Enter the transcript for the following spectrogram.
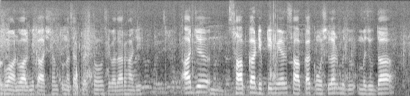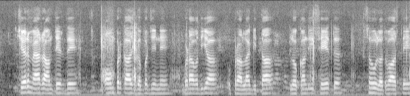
ਭਗਵਾਨ ਵਾਲਮੀਕ ਆਸ਼ਰਮ ਧੂਨਾ ਸਾਹਿਬ ਟਰਸਟ ਤੋਂ ਸੇਵਾਦਾਰ ਹਾਂ ਜੀ। ਅੱਜ ਸਾਬਕਾ ਡਿਪਟੀ ਮੇਅਰ ਸਾਬਕਾ ਕੌਂਸਲਰ ਮੌਜੂ- ਮੌਜੂਦਾ ਚੇਅਰਮੈਨ ਰਾਮਤੇਰ ਦੇ ਓਮ ਪ੍ਰਕਾਸ਼ ਗੱਬਰ ਜੀ ਨੇ ਬੜਾ ਵਧੀਆ ਉਪਰਾਲਾ ਕੀਤਾ। ਲੋਕਾਂ ਦੀ ਸਿਹਤ ਸਹੂਲਤ ਵਾਸਤੇ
